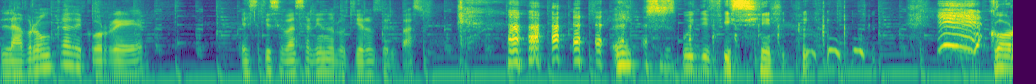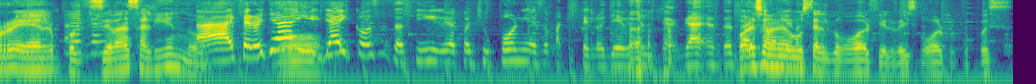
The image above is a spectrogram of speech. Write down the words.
La bronca de correr es que se van saliendo los hielos del vaso. es muy difícil correr porque se van saliendo. Ay, pero ya, hay, ya hay cosas así con chupón y eso para que te lo lleves. Por eso a mí me gusta el golf y el béisbol porque puedes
